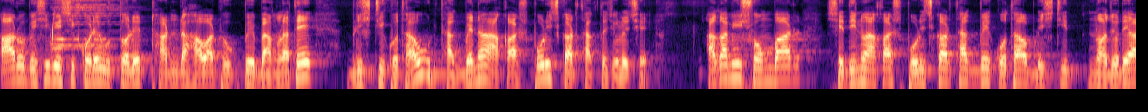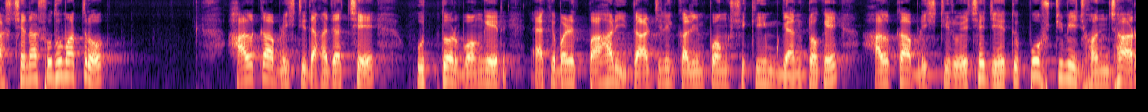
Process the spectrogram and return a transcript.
আরও বেশি বেশি করে উত্তরের ঠান্ডা হাওয়া ঢুকবে বাংলাতে, বৃষ্টি কোথাও থাকবে না, আকাশ পরিষ্কার থাকতে চলেছে। আগামী সোমবার সেদিনও আকাশ পরিষ্কার থাকবে, কোথাও বৃষ্টি নজরে আসছে না, শুধুমাত্র হালকা বৃষ্টি দেখা যাচ্ছে উত্তরবঙ্গের একেবারে পাহাড়ি দার্জিলিং, কালিম্পং, সিকিম, গ্যাংটকে হালকা বৃষ্টি রয়েছে, যেহেতু পশ্চিমী ঝঞ্ঝার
